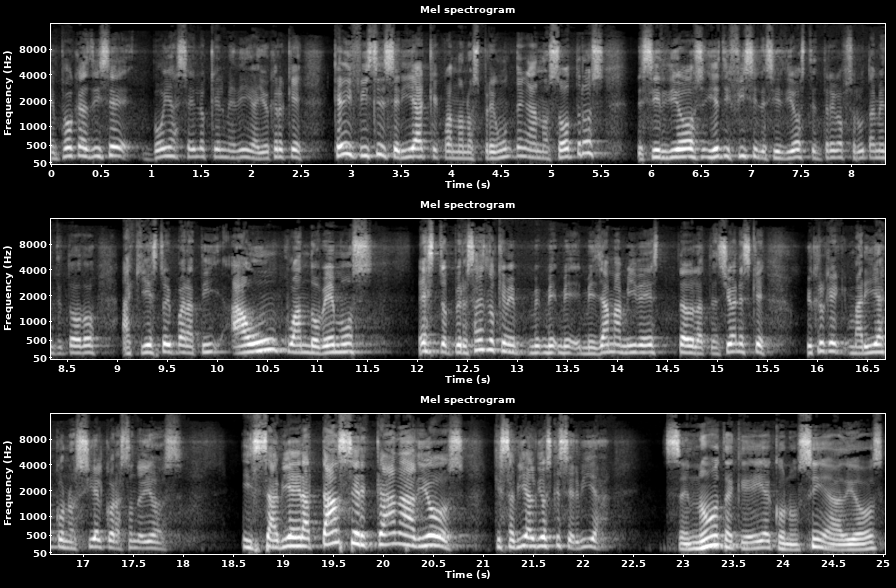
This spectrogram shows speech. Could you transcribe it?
en pocas dice, voy a hacer lo que Él me diga. Yo creo que qué difícil sería que cuando nos pregunten a nosotros, decir Dios, y es difícil decir Dios, te entrego absolutamente todo, aquí estoy para ti, aun cuando vemos esto. Pero ¿sabes lo que me, llama a mí de esto la atención? Es que yo creo que María conocía el corazón de Dios y sabía, era tan cercana a Dios que sabía al Dios que servía. Se nota que ella conocía a Dios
